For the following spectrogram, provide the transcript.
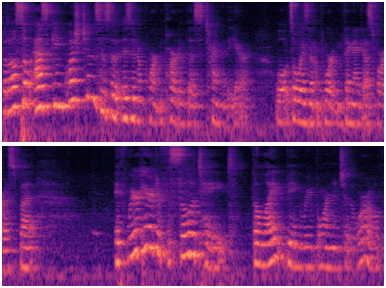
But also asking questions is, a, is an important part of this time of the year. Well, it's always an important thing, I guess, for us, but if we're here to facilitate the light being reborn into the world,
